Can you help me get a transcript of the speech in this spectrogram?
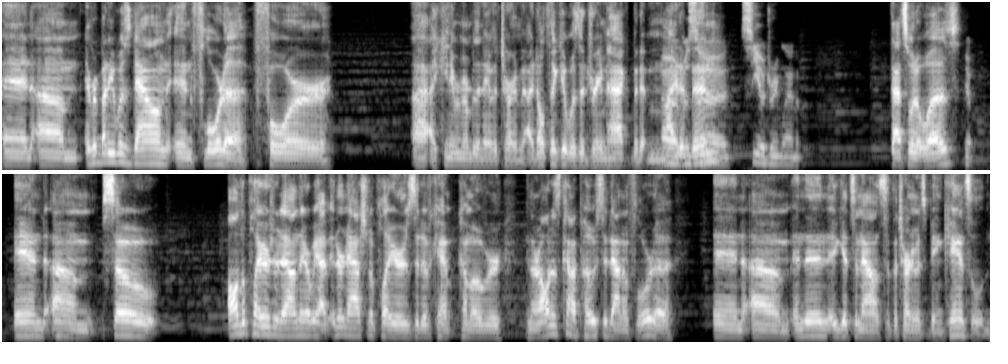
And um, everybody was down in Florida for, uh, I can't even remember the name of the tournament. I don't think it was a DreamHack, but it might it have been. uh, CEO Dreamland. That's what it was. Yep. And um, so all the players are down there. We have international players that have come, come over, and they're all just kind of posted down in Florida. And um, and then it gets announced that the tournament's being canceled.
